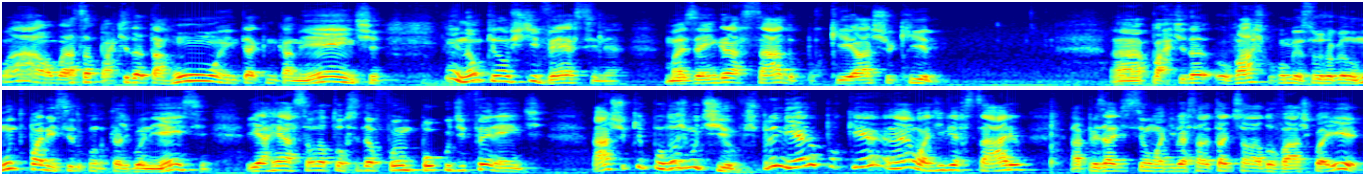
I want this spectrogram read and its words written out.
Uau, essa partida tá ruim tecnicamente. E não que não estivesse, né? Mas é engraçado porque acho que a partida, o Vasco começou jogando muito parecido com o Atlético Goianiense e a reação da torcida foi um pouco diferente. Acho que por dois motivos. Primeiro, porque né, o adversário, apesar de ser um adversário tradicional do Vasco aí,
